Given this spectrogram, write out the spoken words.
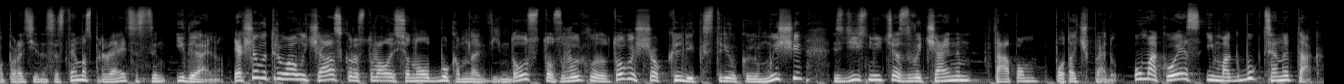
Операційна система справляється з цим ідеально. Якщо ви тривалий час користувалися ноутбуком на Windows, то звикли до того, що клік стрілкою миші здійснюється звичайним тапом по тачпеду. У macOS і MacBook це не так.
